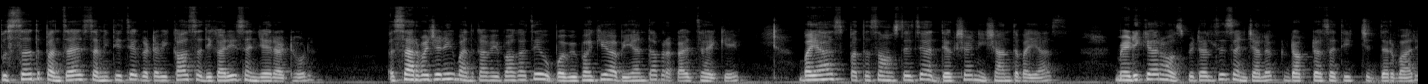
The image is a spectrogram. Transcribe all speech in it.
पुसद पंचायत समितीचे गटविकास अधिकारी संजय राठोड सार्वजनिक बांधकाम विभागाचे उपविभागीय अभियंता प्रकाश झायके बयास पतसंस्थेचे अध्यक्ष निशांत बयास मेडिकेअर हॉस्पिटलचे संचालक डॉक्टर सतीश चिद्दरवार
